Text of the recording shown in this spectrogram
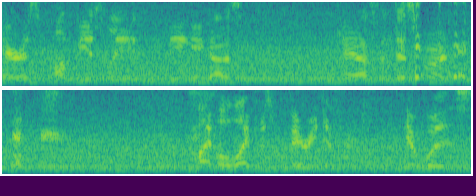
Eris, obviously being a goddess of chaos and discord, my whole life was very different. It was.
